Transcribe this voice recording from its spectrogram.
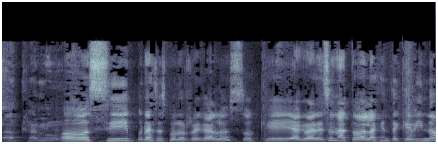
Regalos. Oh sí, gracias por los regalos. Ok, agradecen a toda la gente que vino.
